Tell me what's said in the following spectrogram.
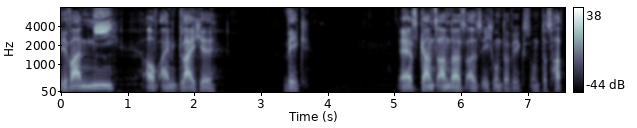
wir waren nie auf einen gleichen Weg. Er ist ganz anders als ich unterwegs und das hat,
